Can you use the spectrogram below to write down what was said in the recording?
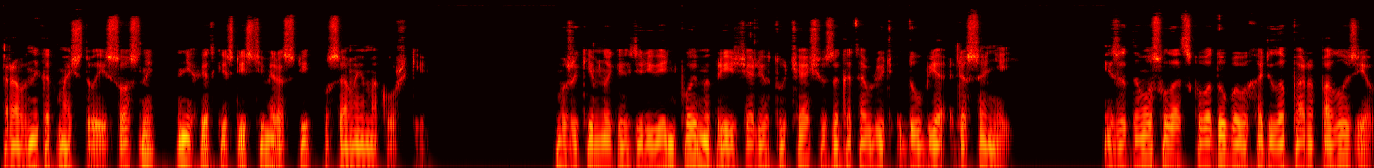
равны как мачтовые сосны, на них ветки с листьями росли у самой макушки. Мужики многих деревень поймы приезжали в ту чащу заготавливать дубья для саней. Из одного сулацкого дуба выходила пара полозьев,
